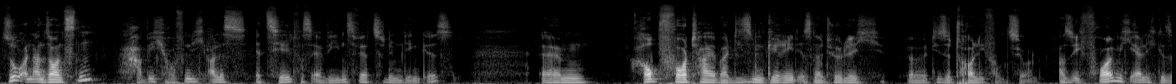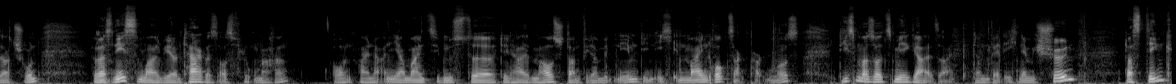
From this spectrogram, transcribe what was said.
So, und ansonsten habe ich hoffentlich alles erzählt, was erwähnenswert zu dem Ding ist. Ähm, Hauptvorteil bei diesem Gerät ist natürlich äh, diese Trolley-Funktion. Also ich freue mich ehrlich gesagt schon, wenn wir das nächste Mal wieder einen Tagesausflug machen und meine Anja meint, sie müsste den halben Hausstand wieder mitnehmen, den ich in meinen Rucksack packen muss. Diesmal soll es mir egal sein. Dann werde ich nämlich schön das Ding,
